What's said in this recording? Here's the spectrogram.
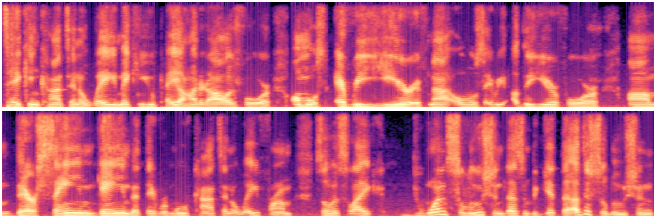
taking content away, making you pay hundred dollars for almost every year, if not almost every other year, for um their same game that they remove content away from. So it's like one solution doesn't beget the other solution,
